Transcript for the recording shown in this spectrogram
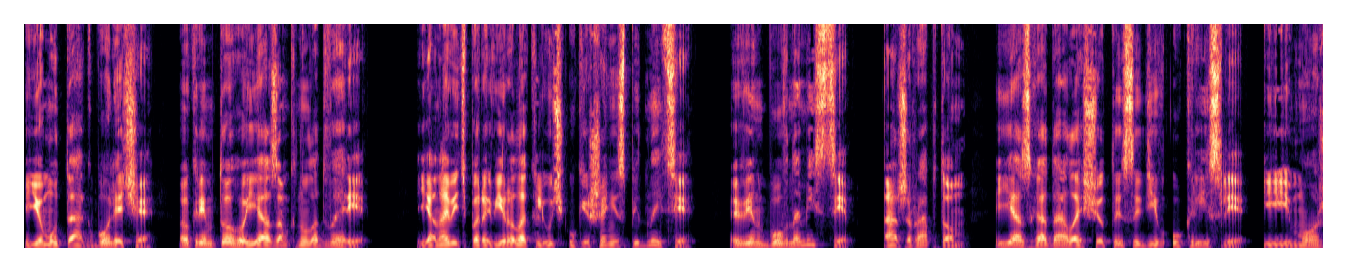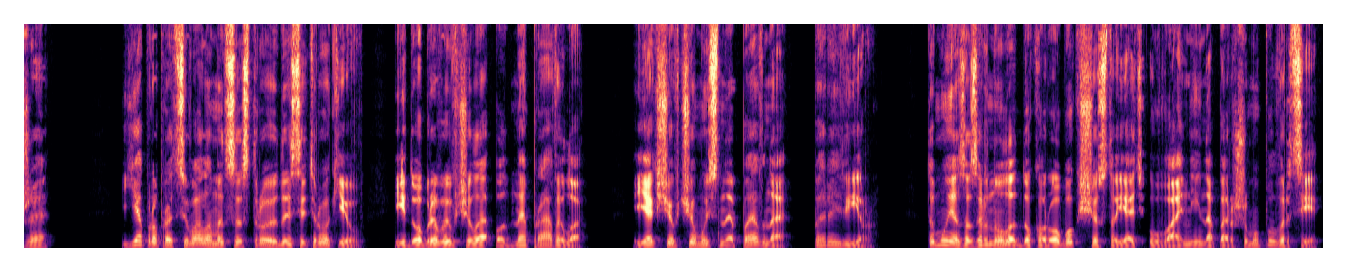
Йому так боляче, окрім того, я замкнула двері. Я навіть перевірила ключ у кишені спідниці. Він був на місці, аж раптом я згадала, що ти сидів у кріслі, і, може, я пропрацювала медсестрою 10 років і добре вивчила одне правило якщо в чомусь не певна, перевір. Тому я зазирнула до коробок, що стоять у ванні на першому поверсі.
